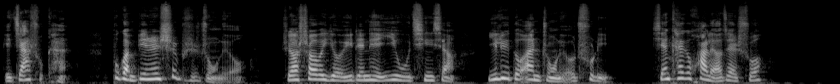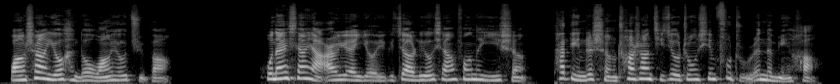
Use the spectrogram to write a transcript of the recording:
给家属看，不管病人是不是肿瘤，只要稍微有一点点异物倾向，一律都按肿瘤处理，先开个化疗再说。网上有很多网友举报，湖南湘雅二院有一个叫刘祥峰的医生，他顶着省创伤急救中心副主任的名号，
